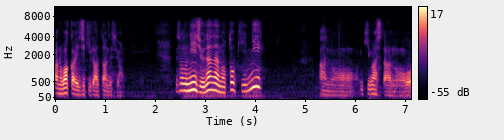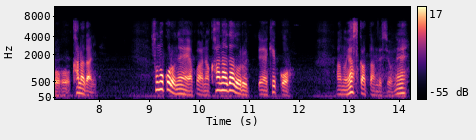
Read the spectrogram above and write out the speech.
あの若い時期があったんですよ。でその27の時に、あの、行きました。あの、カナダに。その頃ね、やっぱりな、カナダドルって結構、あの、安かったんですよね。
